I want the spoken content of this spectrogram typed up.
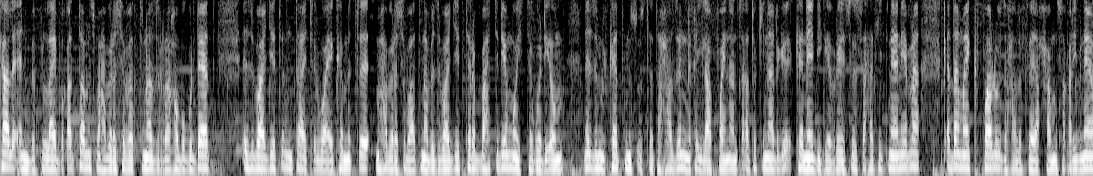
ካልእን ብፍላይ ብቐጥታ ምስ ማሕበረሰባትና ዝራኸቡ ጉዳያት እዚ ባጀት እንታይ ፅልዋ ዩ ከምፅእ ማሕበረሰባትና በዚ ባጀት ተረባሕቲ ድም ወይ ዝተጎዲኦም ነዚ ምልከት ምስኡ ዝተተሓዘን ንክኢላ ፋይናንስ ኣቶ ኪና ከነዲ ገብረ የሱስ ሓቲትናዮ ነርና ቀዳማይ ክፋሉ ዝሓለፈ ሓሙስ ኣቕሪብናዮ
